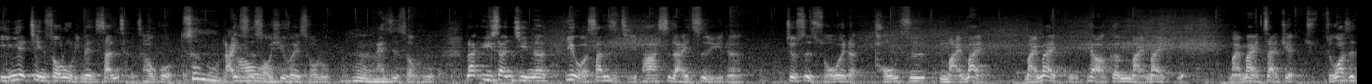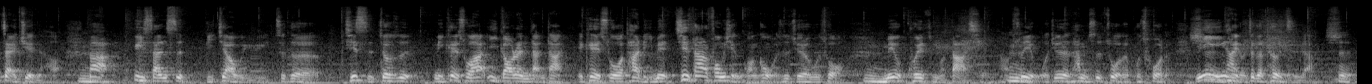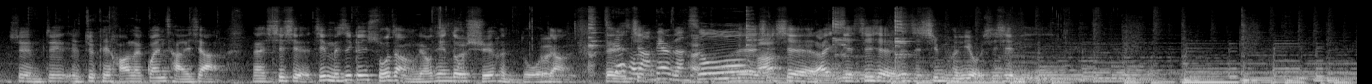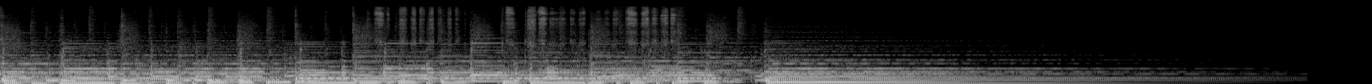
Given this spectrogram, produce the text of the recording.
营业净收入里面三成超过，这么来自手续费收入，嗯，来自收入。那玉山金呢，又有三十几趴是来自于呢。就是所谓的投资买卖买卖股票跟买卖买卖债券，主要是债券的哈。嗯、那玉山是比较于这个。其实就是你可以说它艺高人胆大，也可以说它里面其实它的风险管控我是觉得不错，嗯，没有亏什么大钱啊，所以我觉得他们是做的不错的。民营银行有这个特质啊，是，所以这就可以好好来观察一下。来，谢谢，今天每次跟所长聊天都学很多这样。对，所长第二本书。对，谢谢，来也谢谢认识新朋友，谢谢你。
